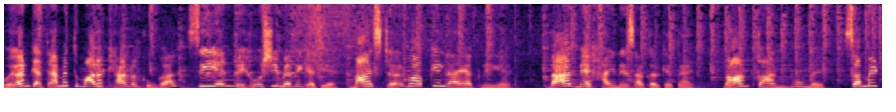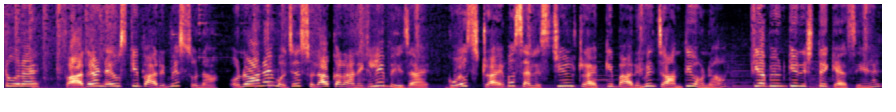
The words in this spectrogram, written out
मोयान कहता है, मैं तुम्हारा ख्याल रखूँगा। सी एन बेहोशी में भी कहती है, मास्टर, वो आपके लायक नहीं है। बाद में हाइनेस आकर कहता है माउंट कानवू में समिट हो रहा है। फादर ने उसके बारे में सुना। उन्होंने मुझे सुलह कराने के लिए भेजा है। गोस्ट ट्राइब और सेलेस्टियल ट्राइब के बारे में जानते हो ना कि अभी उनके रिश्ते कैसे हैं?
